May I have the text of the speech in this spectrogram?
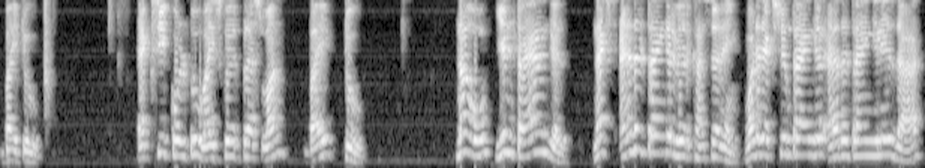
by 2 x equal to y square plus 1 by 2 now in triangle next another triangle we are considering. What is extreme triangle? Another triangle is that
